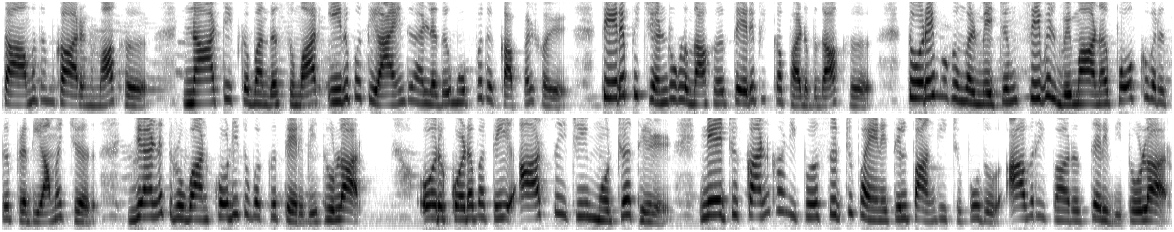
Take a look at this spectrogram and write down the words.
தாமதம் காரணமாக நாட்டிற்கு வந்த சுமார் இருபத்தி ஐந்து அல்லது முப்பது கப்பல்கள் திருப்பிச் சென்றுள்ளதாக தெரிவிக்கப்படுவதாக துறைமுகங்கள் மற்றும் சிவில் விமான போக்குவரத்து பிரதி அமைச்சர் ஜனித் ருவான் கொடிதுவக்கு தெரிவித்துள்ளார். ஒரு கொடவத்தை ஆர்சிடி முற்றத்தில் நேற்று கண்காணிப்பு சுற்றுப்பயணத்தில் பங்கேற்ற போது அவர் இவ்வாறு தெரிவித்துள்ளார்.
